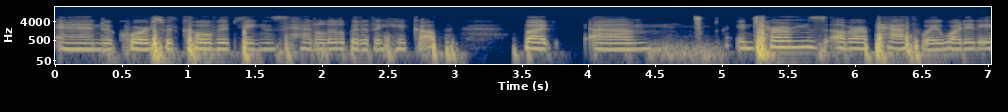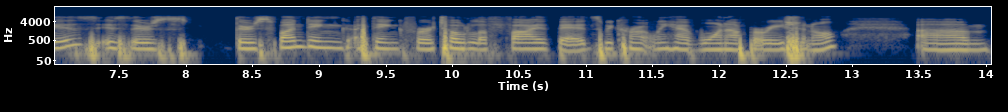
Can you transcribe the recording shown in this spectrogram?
And of course, with COVID, things had a little bit of a hiccup. But um, in terms of our pathway, what it is, is there's there's funding, I think, for a total of five beds. We currently have one operational. Um,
